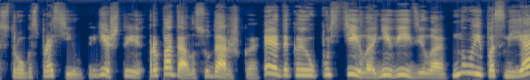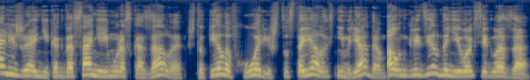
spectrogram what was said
строго спросил, «Где ж ты пропадала, сударушка? Эдакое упустила, не видела». Ну и посмеялись же они, когда Саня ему рассказала, что пела в хоре, что стояла с ним рядом, а он глядел на нее во все глаза,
